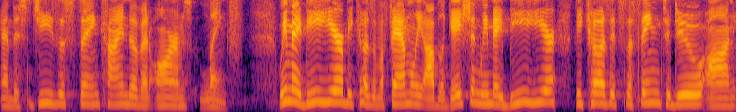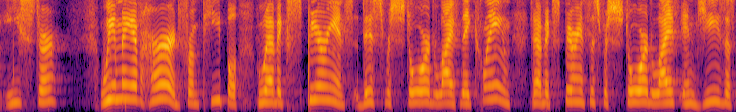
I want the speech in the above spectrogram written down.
and this Jesus thing kind of at arm's length. We may be here because of a family obligation. We may be here because it's the thing to do on Easter. We may have heard from people who have experienced this restored life. They claim to have experienced this restored life in Jesus.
